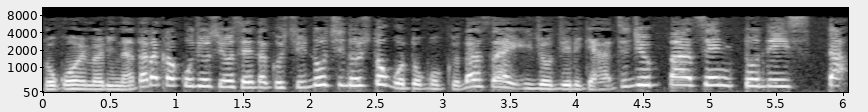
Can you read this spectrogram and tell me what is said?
どこへもよりなだらかご助身を選択して、どしどしとご投稿ください。以上、自力80%でした。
